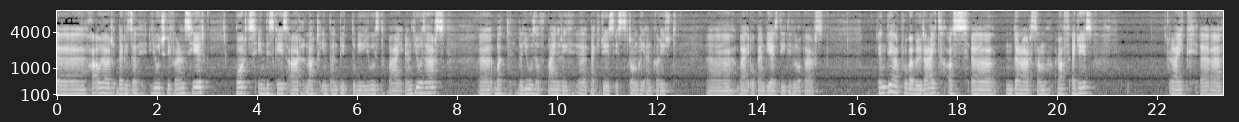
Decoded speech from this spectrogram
Uh, however, there is a huge difference here. Ports in this case are not intended to be used by end users, but the use of binary uh, packages is strongly encouraged uh, by OpenBSD developers. And they are probably right, as uh, there are some rough edges, like uh,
